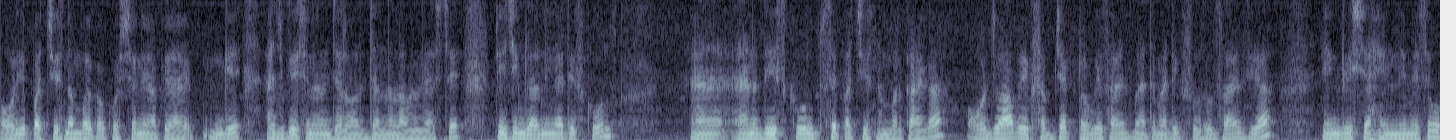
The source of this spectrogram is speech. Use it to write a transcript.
और ये पच्चीस नंबर का क्वेश्चन यहाँ पे आएँगे एजुकेशन एंड जनरल अवेयरनेस से। Teaching learning at school and the school से 25 नंबर का आएगा। और जो आप एक सब्जेक्ट लोगे साइंस मैथमेटिक्स सोशल साइंस या इंग्लिश या हिंदी में से वो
